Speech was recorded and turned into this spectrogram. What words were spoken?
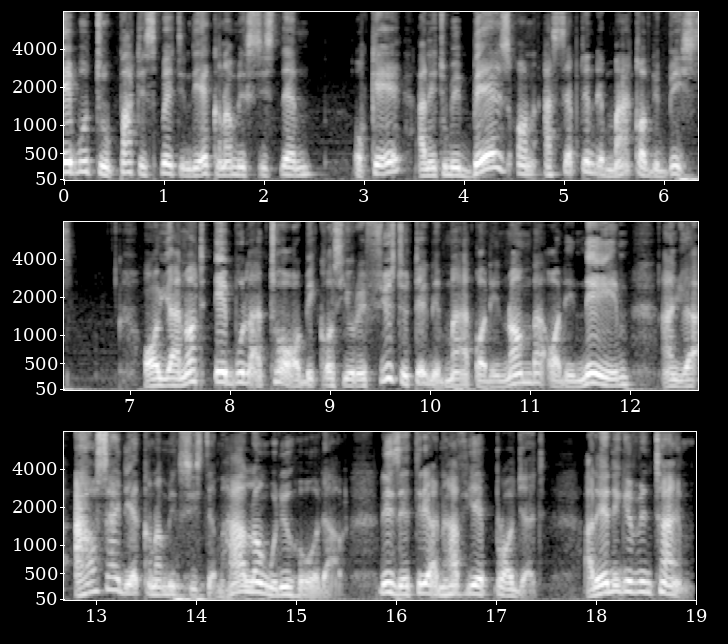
able to participate in the economic system, okay, and it will be based on accepting the mark of the beast, or you are not able at all because you refuse to take the mark or the number or the name, and you are outside the economic system, how long will you hold out? This is a three and a half year project. At any given time,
